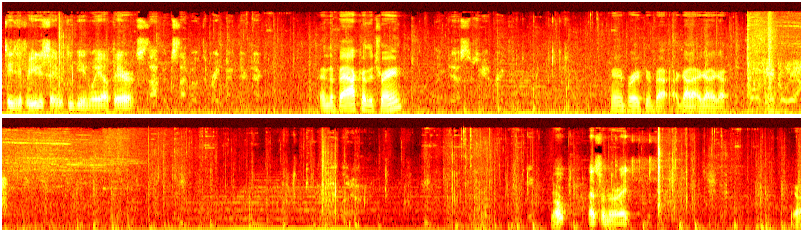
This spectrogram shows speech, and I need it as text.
It's easy for you to say with you being way out there. Stop it. Stop it with the brake back there, Jack. In the back of the train? Handbrake in the back. I got it, I got it, I got it. Got a vehicle here. That loadout. Yeah. Oh, that's from the right. Yeah.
